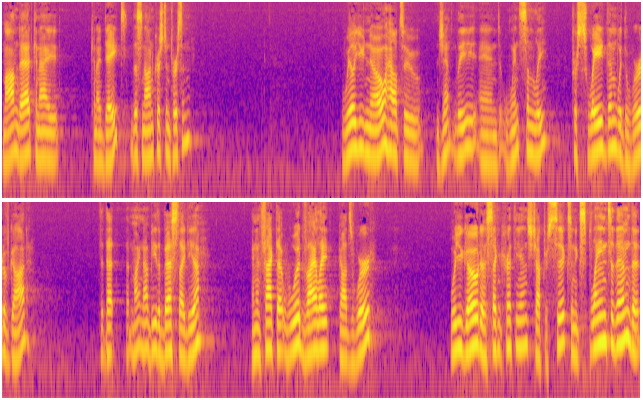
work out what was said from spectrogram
Mom, Dad, can I, can I date this non Christian person? Will you know how to gently and winsomely persuade them with the Word of God? That, that that might not be the best idea. And in fact, that would violate God's word. Will you go to 2 Corinthians chapter 6 and explain to them that,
